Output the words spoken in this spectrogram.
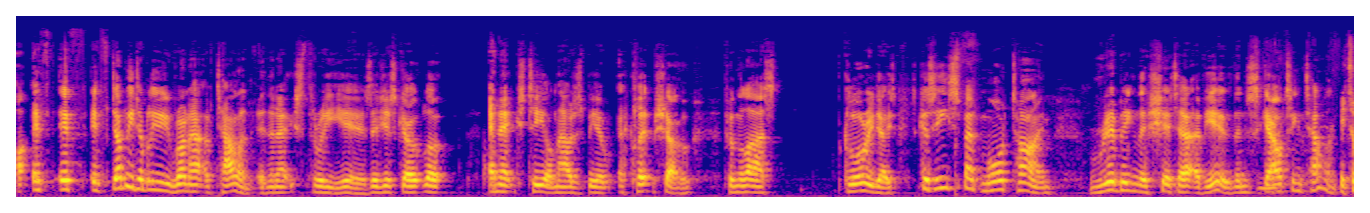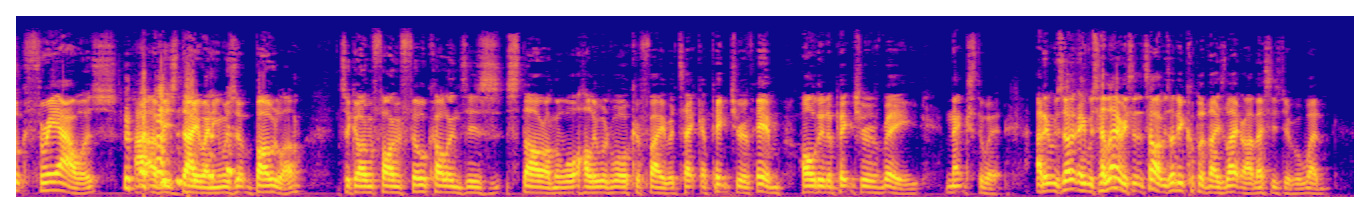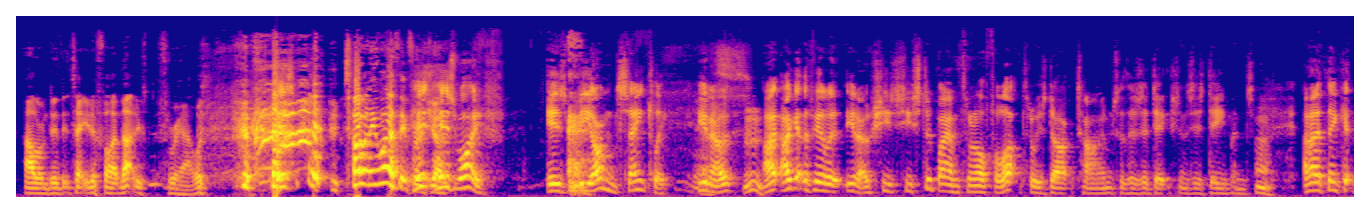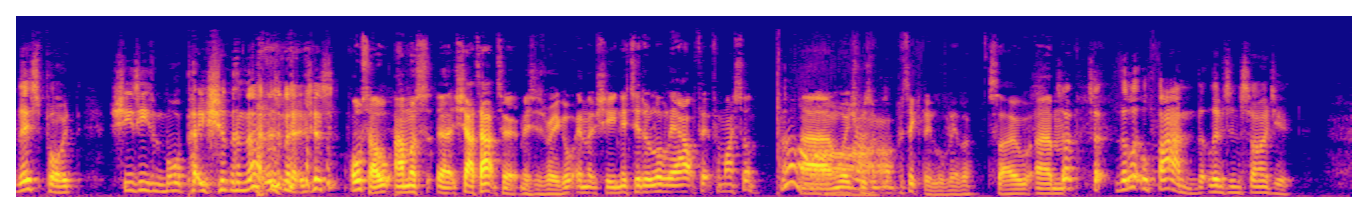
uh, If if if WWE run out of talent in the next three years, they just go look. NXT will now just be a, a clip show from the last glory days because he spent more time ribbing the shit out of you than scouting talent. It took three hours out of his day when he was at BOLA to go and find Phil Collins' star on the Hollywood Walk of Fame and take a picture of him holding a picture of me next to it. And it was it was hilarious at the time. It was only a couple of days later I messaged him and went, "How long did it take you to find that?" It was three hours. totally worth it for a His, joke. his wife is beyond saintly. You know, Hmm. I, I get the feeling, that, you know, she she stood by him through an awful lot through his dark times with his addictions, his demons, Hmm. and I think at this point she's even more patient than that, isn't it? Just Also, I must uh, shout out to Mrs. Regal in that she knitted a lovely outfit for my son, um, which was particularly lovely of her. So, um, so, so the little fan that lives inside you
